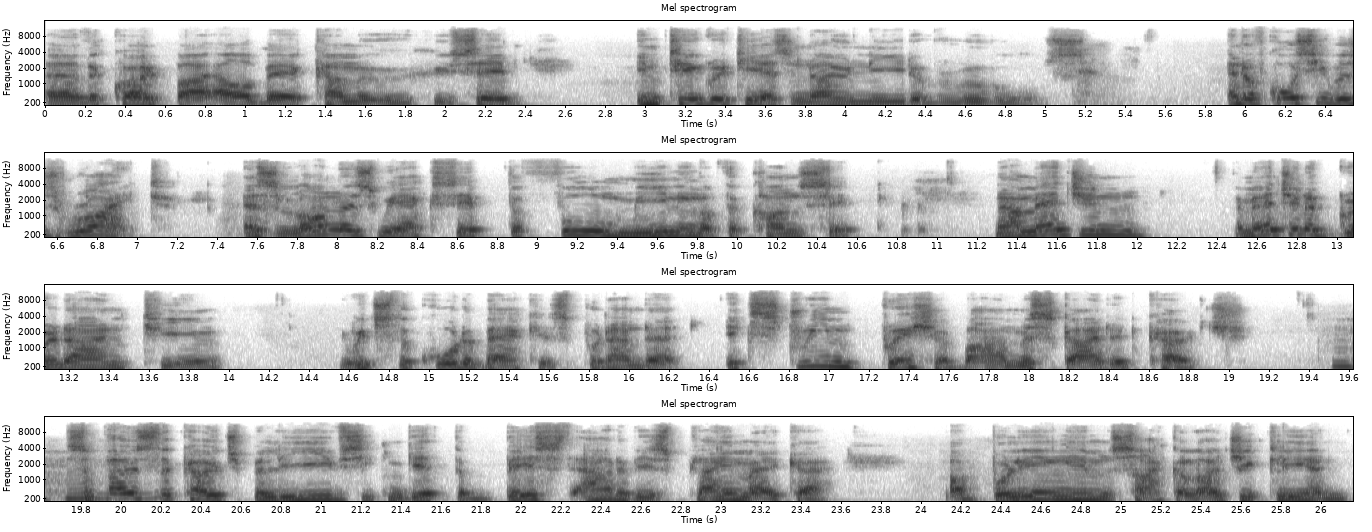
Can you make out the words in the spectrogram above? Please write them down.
uh, the quote by Albert Camus, who said, Integrity has no need of rules. And of course, he was right, as long as we accept the full meaning of the concept. Now, imagine, imagine a gridiron team in which the quarterback is put under extreme pressure by a misguided coach. Mm-hmm. Suppose the coach believes he can get the best out of his playmaker by bullying him psychologically and,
